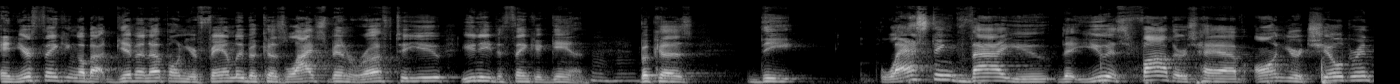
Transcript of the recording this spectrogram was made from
and you're thinking about giving up on your family because life's been rough to you, you need to think again. Mm-hmm. Because the lasting value that you as fathers have on your children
